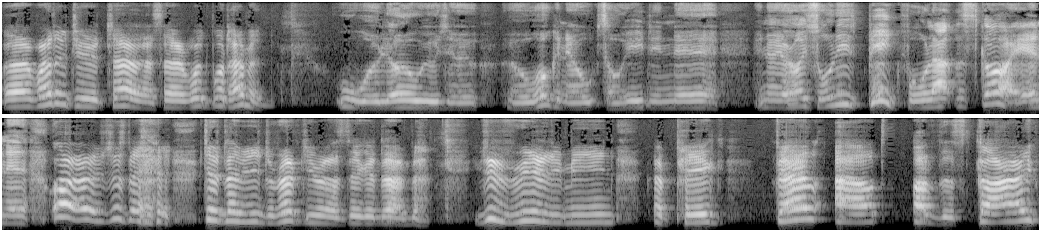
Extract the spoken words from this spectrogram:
uh, why don't you tell us uh, what what happened? Oh, well, I was uh, uh, walking outside and. Uh, and I saw this pig fall out the sky, and uh, oh, just uh, just let me interrupt you a second. Um, you really mean a pig fell out of the sky?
